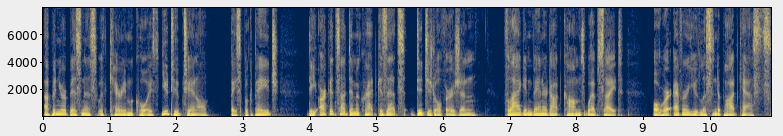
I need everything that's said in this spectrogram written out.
Up in Your Business with Carrie McCoy's YouTube channel, Facebook page, the Arkansas Democrat Gazette's digital version, flagandbanner.com's website, or wherever you listen to podcasts.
